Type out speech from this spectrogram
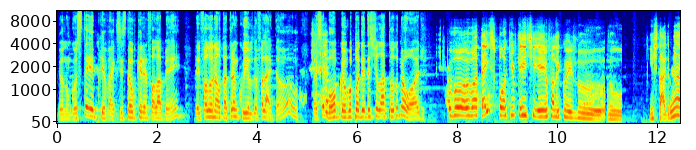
eu não gostei, porque vai que vocês estão querendo falar bem. Daí ele falou, não, tá tranquilo. Daí eu falei, ah, então vai ser bom, porque eu vou poder destilar todo o meu ódio. Eu vou, eu vou até expor aqui, porque a gente, eu falei com ele no, no Instagram,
